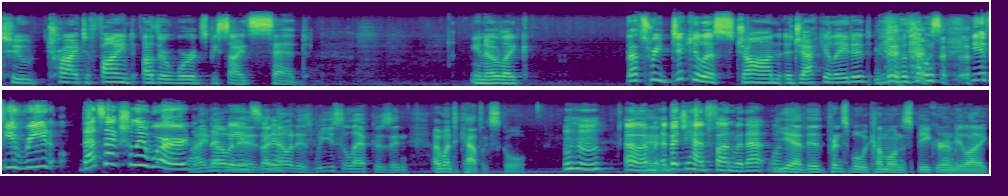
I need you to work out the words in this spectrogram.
to try to find other words besides said. You know, like, that's ridiculous, John ejaculated. You know, that was, if you read, that's actually a word. i know it means, is you i know it is we used to laugh because in i went to catholic school Oh, I, I bet you had fun with that one. Yeah, the principal would come on the speaker and be like,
